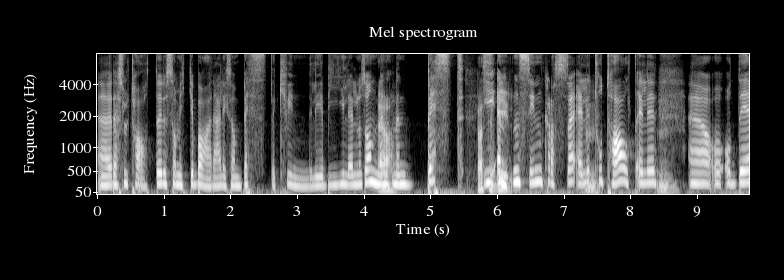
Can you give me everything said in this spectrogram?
eh, resultater som ikke bare er liksom beste kvinnelige bil eller noe sånt, men, Ja. men best Best i i enten sin klasse eller Mm. totalt. Eller, Mm. uh, og, og det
